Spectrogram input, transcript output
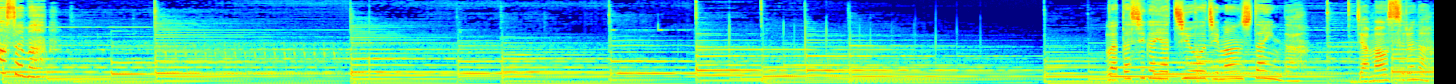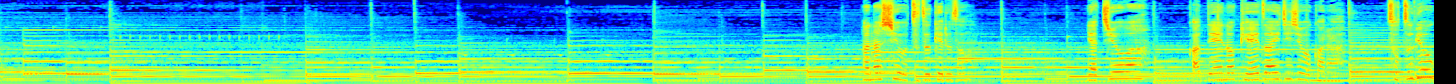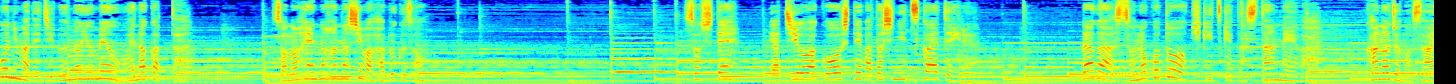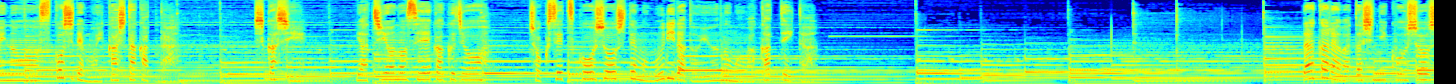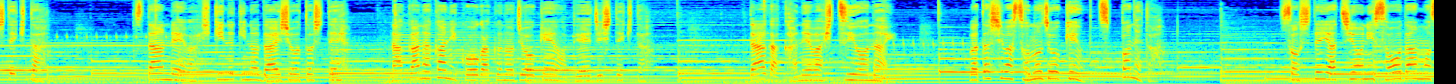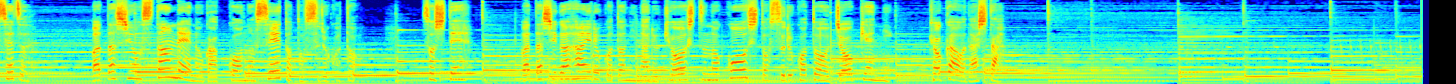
王様。私が八千代を自慢したいんだ。邪魔をするな。話を続けるぞ。八千代は家庭の経済事情から卒業後にまで自分の夢を追えなかった。その辺の話は省くぞ。そして八千代はこうして私に仕えている。だがそのことを聞きつけたスタンレーは彼女の才能を少しでも生かしたかった。しかし八千代の性格上直接交渉しても無理だというのも分かっていた。だから私に交渉してきた。スタンレーは引き抜きの代償としてなかなかに高額の条件を提示してきた。だが金は必要ない。私はその条件を突っぱねた。そして八千代に相談もせず私をスタンレーの学校の生徒とすること。そして私が入ることになる教室の講師とすることを条件に許可を出した。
